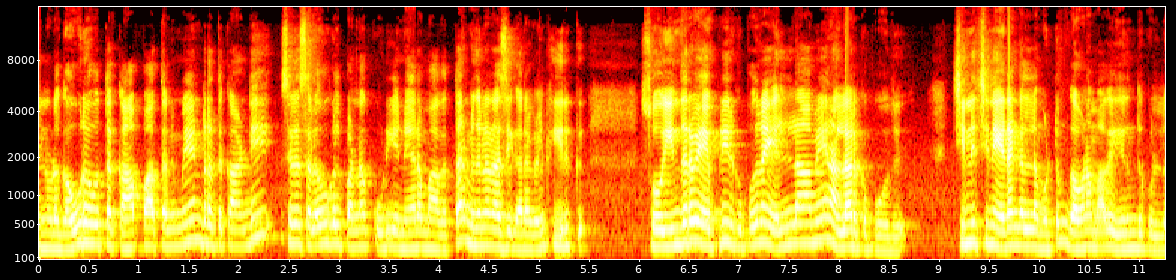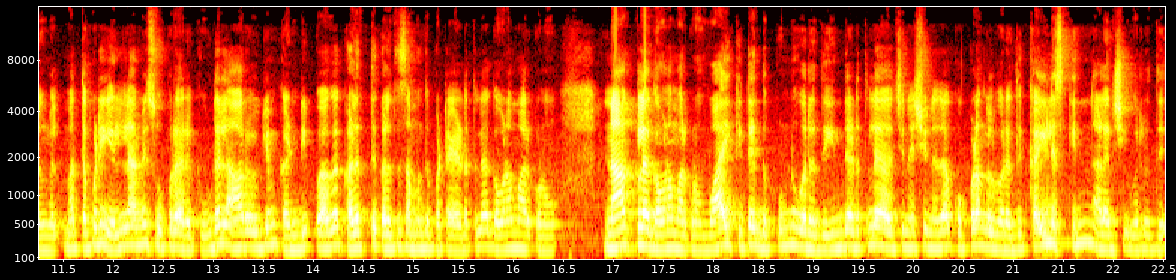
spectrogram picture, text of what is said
என்னோட கௌரவத்தை காப்பாற்றணுமேன்றதுக்காண்டி சில செலவுகள் பண்ணக்கூடிய நேரமாகத்தான் மிதனராசிக்காரர்களுக்கு இருக்கு. ஸோ இந்த தடவை எப்படி இருக்க போகுதுன்னா எல்லாமே நல்லா இருக்க போகுது. சின்ன சின்ன இடங்கள்ல மட்டும் கவனமாக இருந்து கொள்ளுங்கள். மற்றபடி எல்லாமே சூப்பராக இருக்குது உடல் ஆரோக்கியம் கண்டிப்பாக கழுத்து கழுத்து சம்மந்தப்பட்ட இடத்துல கவனமாக இருக்கணும். நாக்கில் கவனமாக இருக்கணும். வாய்க்கிட்ட இந்த புண்ணு வருது இந்த இடத்துல சின்ன சின்னதாக கொப்பளங்கள் வருது கையில் ஸ்கின் அலர்ஜி வருது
